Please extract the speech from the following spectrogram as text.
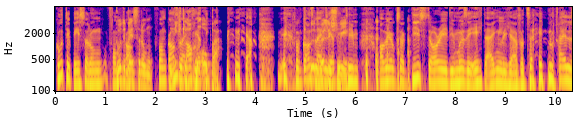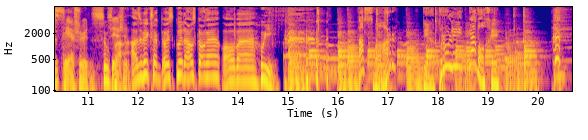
gute Besserung vom Gute Gan- Besserung. vom ganz Nicht lachen, Opa. ja, vom ganz leichtfertigen. Team. Aber ich habe gesagt, die Story, die muss ich echt eigentlich auch verzeihen, weil Sehr schön. super. Sehr schön. Also wie gesagt, alles gut ausgegangen, aber hui. Das war der Trulli der Woche.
